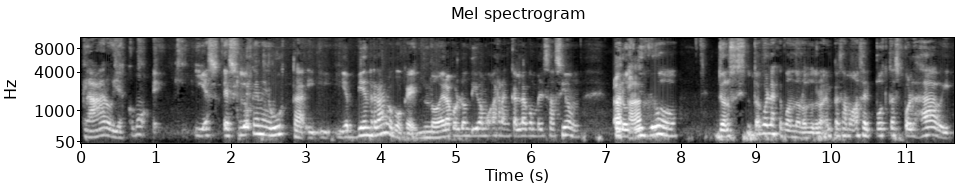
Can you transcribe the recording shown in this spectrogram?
Claro, y es como, eh, y es, es lo que me gusta, y, y, es bien raro porque no era por donde íbamos a arrancar la conversación, pero tú y yo, yo no sé si tú te acuerdas que cuando nosotros empezamos a hacer podcast por Javi,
